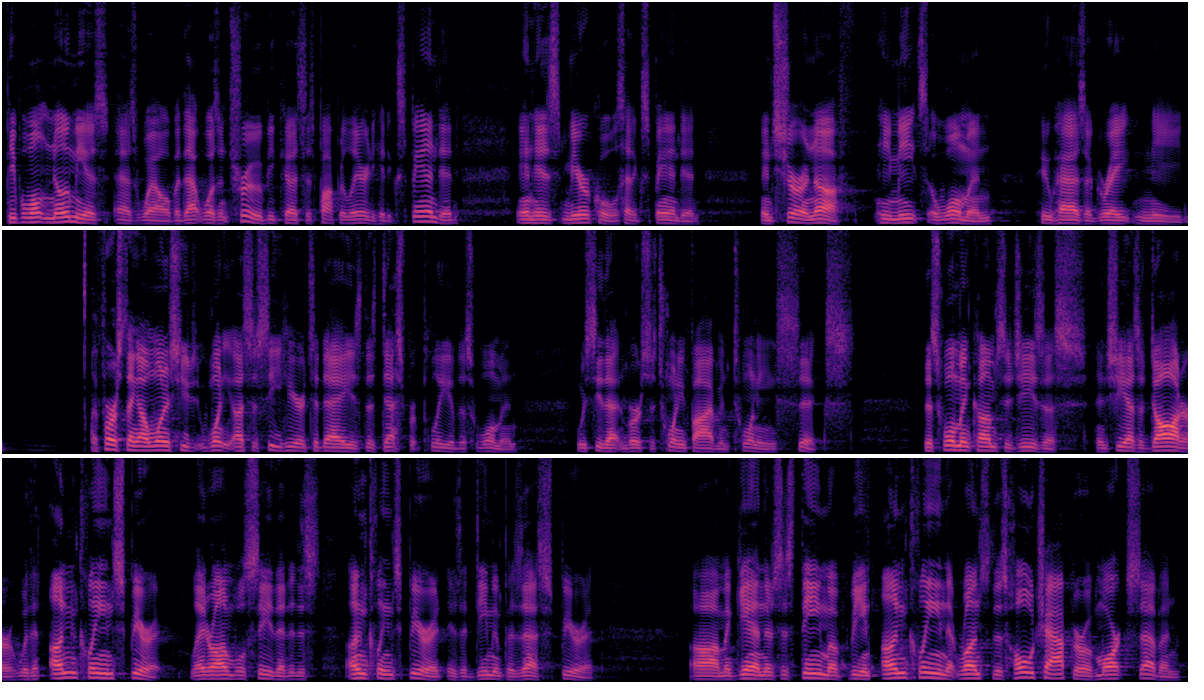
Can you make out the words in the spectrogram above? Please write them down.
People won't know me as, as well, but that wasn't true because his popularity had expanded and his miracles had expanded. And sure enough, he meets a woman who has a great need. The first thing I want us, you, want us to see here today is this desperate plea of this woman. We see that in verses 25 and 26. This woman comes to Jesus, and she has a daughter with an unclean spirit. Later on, we'll see that this unclean spirit is a demon possessed spirit. Um, again, there's this theme of being unclean that runs through this whole chapter of Mark 7.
